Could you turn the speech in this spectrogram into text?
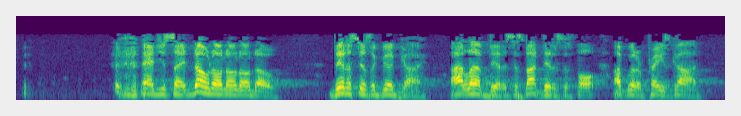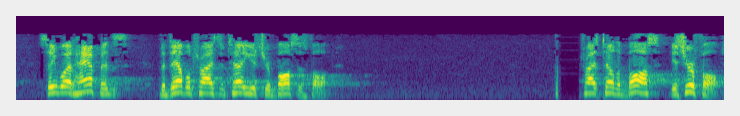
and you say, no, no, no, no, no. Dennis is a good guy. I love Dennis. It's not Dennis's fault. I'm going to praise God. See what happens The devil tries to tell you it's your boss's fault. Tries to tell the boss it's your fault.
